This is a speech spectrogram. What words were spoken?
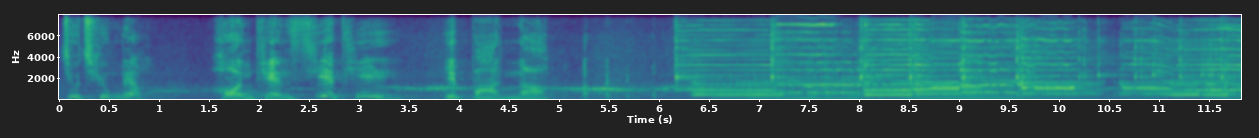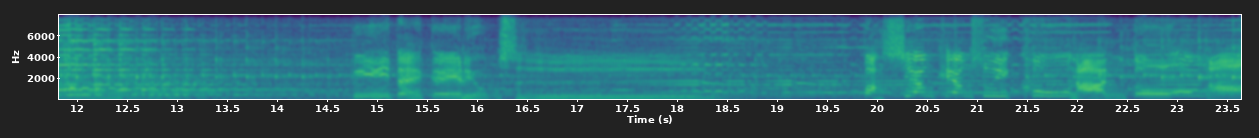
就成了寒天雪地一般呐、啊。给了时，八乡强水苦难当啊！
